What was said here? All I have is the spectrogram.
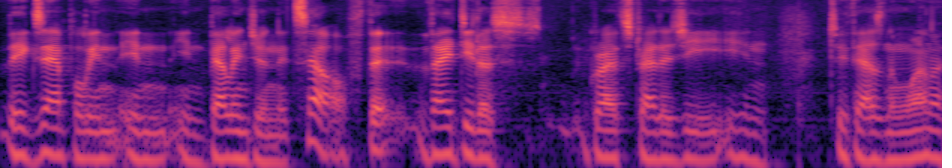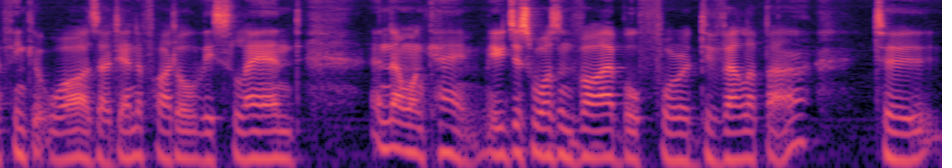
the example in, in, in Bellingen itself that they did a growth strategy in 2001, I think it was, identified all this land, and no one came. It just wasn't viable for a developer to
